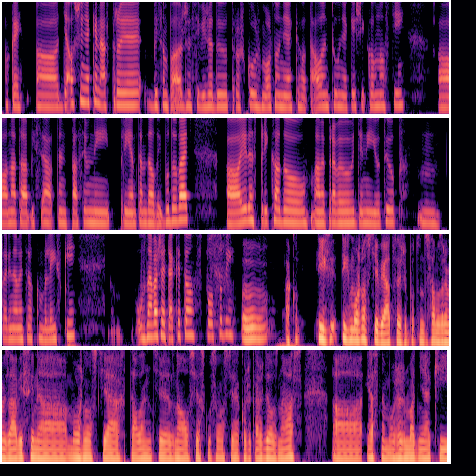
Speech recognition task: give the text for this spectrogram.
OK. Uh, ďalšie nejaké nástroje by som povedal, že si vyžadujú trošku už možno nejakého talentu, nejakej šikovnosti uh, na to, aby sa ten pasívny príjem tam dal vybudovať. Uh, jeden z príkladov máme práve uvedený YouTube, um, ktorý nám je celkom blízky. Uznávaš aj takéto spôsoby? Uh, ako tých, tých možností je viacej, že potom to samozrejme závisí na možnostiach, talente, znalostiach, skúsenostiach akože každého z nás. A jasné, môžeš mať nejaký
